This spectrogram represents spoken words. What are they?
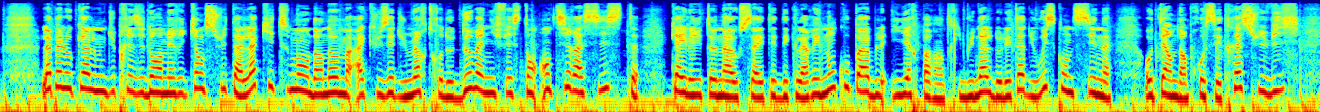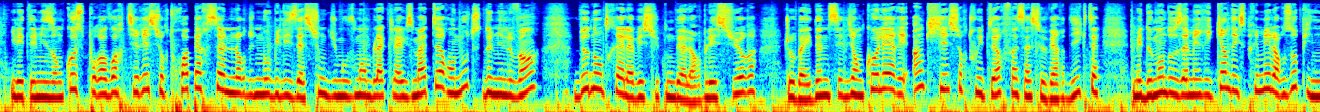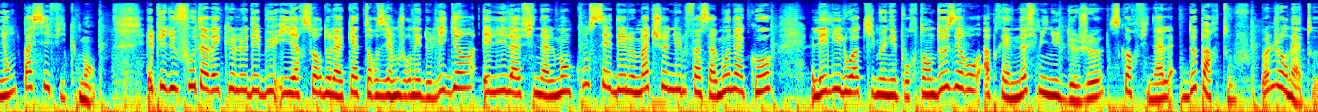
L'appel au calme du président américain suite à l'acquittement d'un homme accusé du meurtre de deux manifestants antiracistes. Kyle Rittenhouse a été déclaré non coupable hier par un tribunal de l'État du Wisconsin. Au terme d'un procès très suivi, il était mis en cause pour avoir tiré sur trois personnes lors d'une mobilisation du mouvement Black Lives Matter en août 2020. Deux d'entre elles avaient succombé à leurs blessures. Joe Biden s'est dit en colère et inquiet sur Twitter face à ce verdict, mais demande aux Américains d'exprimer leurs opinions pacifiquement. Et puis du foot avec le début hier soir de la 14e journée de Ligue 1 et Lille a finalement concédé le match nul face à Monaco. Les Lillois qui menaient pourtant 2-0 après 9 de jeu, score final de partout. Bonne journée à tous.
